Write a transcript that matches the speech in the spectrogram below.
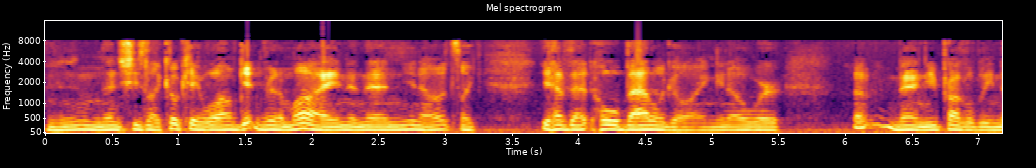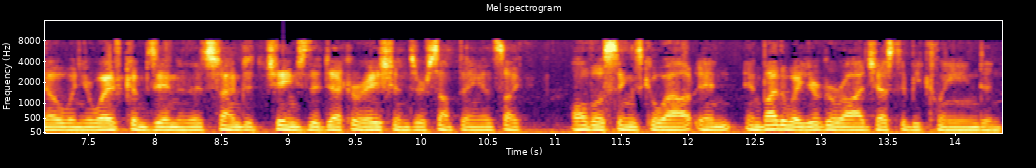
And then she's like, "Okay, well, I'm getting rid of mine." And then you know, it's like you have that whole battle going, you know, where uh, man, you probably know when your wife comes in and it's time to change the decorations or something. It's like, all those things go out. And and by the way, your garage has to be cleaned, and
